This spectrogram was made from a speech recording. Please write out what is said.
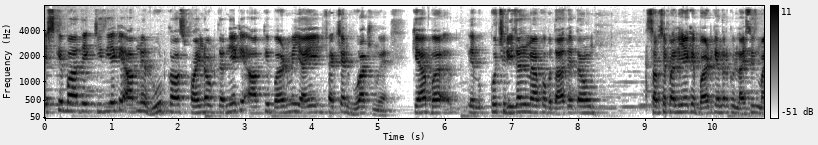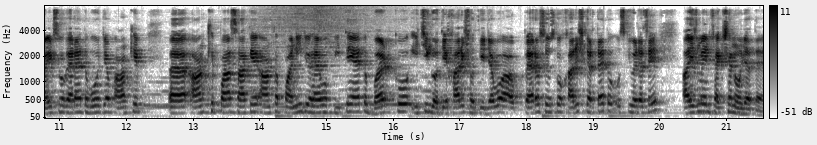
इसके बाद एक चीज़ ये कि आपने रूट कॉज फाइंड आउट करनी है कि आपके बर्ड में यह इन्फेक्शन हुआ क्यों है। क्या कुछ रीजन मैं आपको बता देता हूँ। सबसे पहले ये कि बर्ड के अंदर कोई लाइसिस माइट्स वगैरह है तो वो जब आँख के आँख के पास आके, आँख का पानी जो है वो पीते हैं तो बर्ड को ईचिंग होती है, खारिश होती है। जब वो पैरों से उसको खारिश करता है तो उसकी वजह से आइज़ में इन्फेक्शन हो जाता है,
